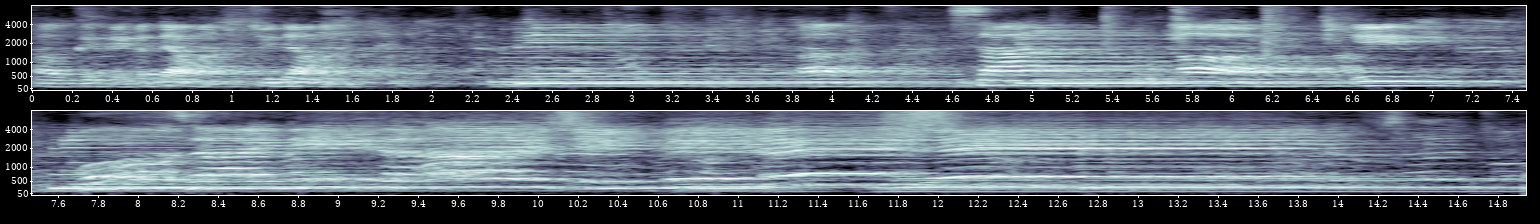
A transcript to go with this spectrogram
好，给给个调嘛句调嘛。啊，三二一。我在你的爱情里旅行。太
